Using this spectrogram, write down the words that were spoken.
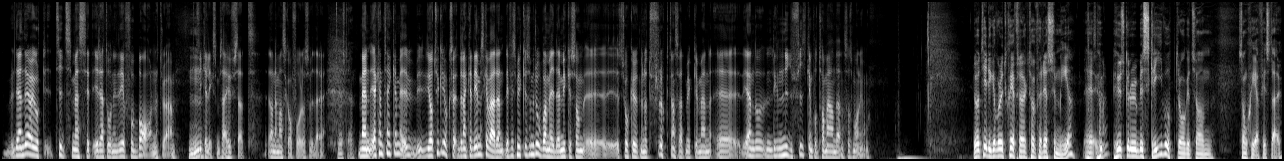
det enda jag har gjort tidsmässigt i rätt ordning, det är att få barn tror jag. Mm. Fick jag liksom så här hyfsat, ja, när man ska få det och så vidare. Men jag kan tänka mig, jag tycker också, den akademiska världen, det finns mycket som roar mig, det är mycket som eh, tråkar ut med något fruktansvärt mycket, men eh, jag är ändå liksom nyfiken på att ta mig an den så småningom. Du har tidigare varit chefredaktör för Resumé. Eh, hur, hur, skulle du beskriva uppdraget som, som chefis där?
